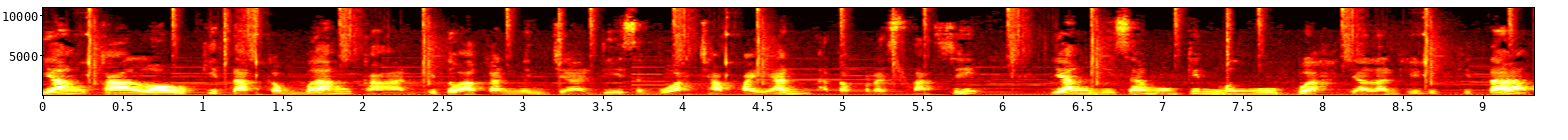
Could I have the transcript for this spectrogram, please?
yang kalau kita kembangkan itu akan menjadi sebuah capaian atau prestasi yang bisa mungkin mengubah jalan hidup kita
